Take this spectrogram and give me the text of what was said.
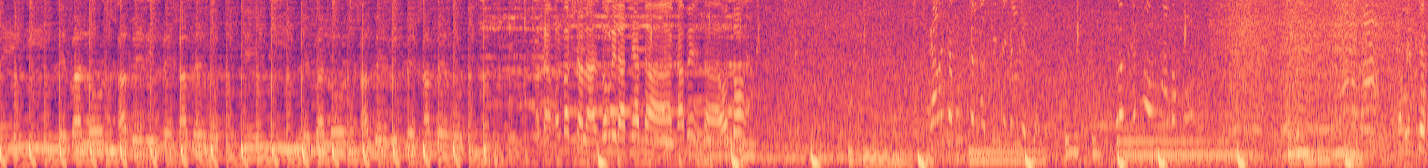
נהנים לבלות חברים וחברות, נהנים לבלות חברים וחברות. אתה יכול בבקשה לעזור לי להתניע את הכבל, את האוטו? גם את הבוסטר נשים וגם את זה. איפה הוא הבחור? תמיד כיף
